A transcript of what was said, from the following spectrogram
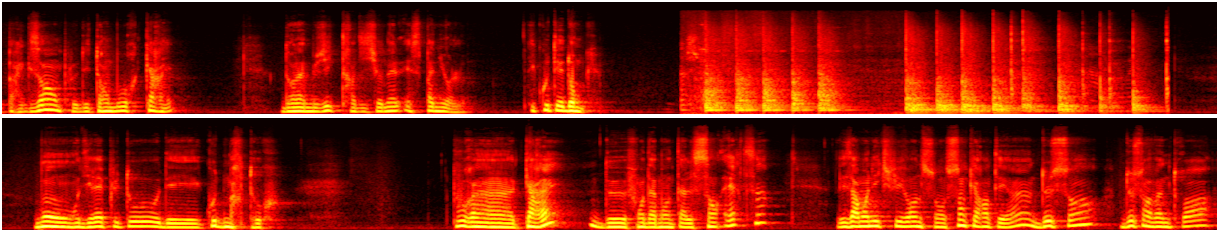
par exemple des tambours carrés dans la musique traditionnelle espagnole. Écoutez donc. Bon, on dirait plutôt des coups de marteau. Pour un carré de fondamental 100 Hz, les harmoniques suivantes sont 141, 200, 223,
